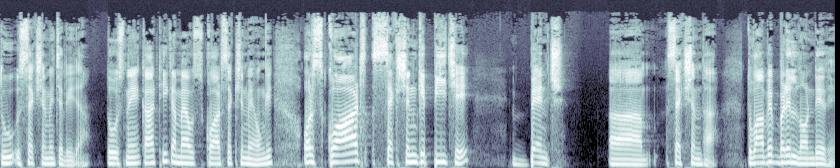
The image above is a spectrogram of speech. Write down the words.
तू उस सेक्शन में चली जा। तो उसने कहा, ठीक है, मैं उस स्क्वाड सेक्शन में होंगी। और स्क्वाड सेक्शन के पीछे बेंच सेक्शन था। तो वहाँ पे बड़े लौंडे थे।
